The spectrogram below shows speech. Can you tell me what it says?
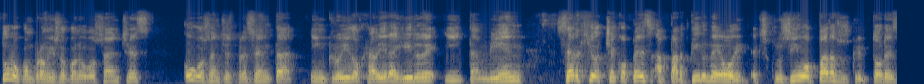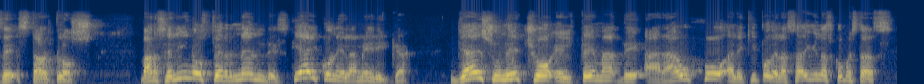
tuvo compromiso con Hugo Sánchez. Hugo Sánchez presenta, incluido Javier Aguirre y también Sergio Checo Pérez a partir de hoy, exclusivo para suscriptores de Star Plus. Marcelino Fernández, ¿qué hay con el América? Ya es un hecho el tema de Araujo al equipo de las Águilas. ¿Cómo estás?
